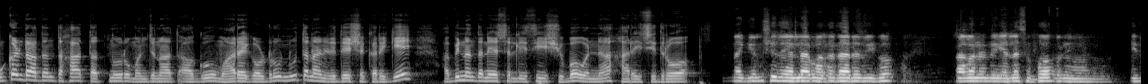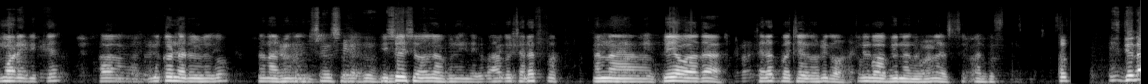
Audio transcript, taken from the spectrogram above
ಮುಖಂಡರಾದಂತಹ ತತ್ನೂರು ಮಂಜುನಾಥ್ ಹಾಗೂ ಮಾರೇಗೌಡರು ನೂತನ ನಿರ್ದೇಶಕರಿಗೆ ಅಭಿನಂದನೆ ಸಲ್ಲಿಸಿ ಶುಭವನ್ನು ಹಾರೈಸಿದರು. ಗೆಲ್ಲಿಸಿದ ಎಲ್ಲ ಮತದಾರರಿಗೂ ಹಾಗೂ ನನಗೆ ಎಲ್ಲ ಸಪೋರ್ಟ್ ಇದು ಮಾಡಿದ್ದಕ್ಕೆ ಮುಖಂಡರುಗಳಿಗೂ ನನ್ನ ಅಭಿನಂದನೆ. ವಿಶೇಷವಾಗಿ ಅಭಿನಂದನೆಗಳು ಹಾಗೂ ಶರತ್ ನನ್ನ ಪ್ರಿಯವಾದ ಶರತ್ ಬಚ್ಚೇಗೌರಿಗೂ ತುಂಬ ಅಭಿನಂದನೆಗಳು ಅರ್ಪಿಸ್ತೇನೆ ಈ ದಿನ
